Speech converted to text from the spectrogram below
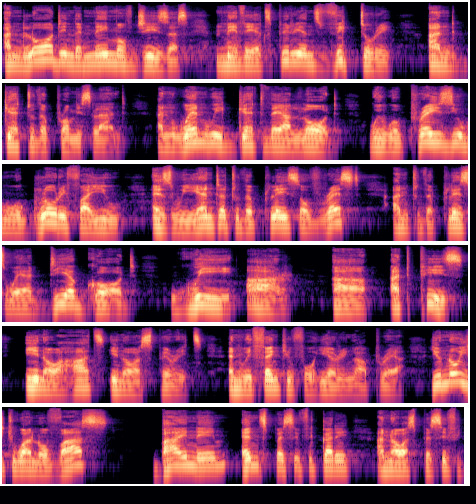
And Lord, in the name of Jesus, may they experience victory and get to the promised land. And when we get there, Lord, we will praise you, we will glorify you as we enter to the place of rest and to the place where, dear God, we are uh, at peace in our hearts, in our spirits. And we thank you for hearing our prayer. You know each one of us by name and specifically and our specific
